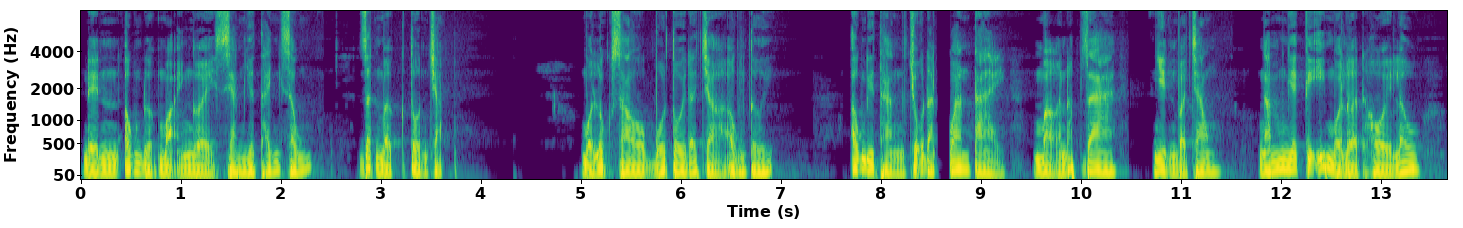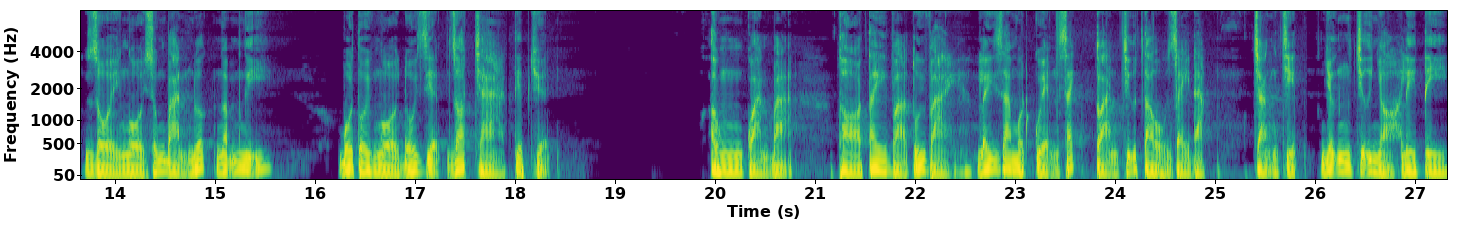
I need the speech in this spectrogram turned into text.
nên ông được mọi người xem như thánh sống, rất mực tôn trọng. Một lúc sau, bố tôi đã chờ ông tới. Ông đi thẳng chỗ đặt quan tài, mở nắp ra, nhìn vào trong, ngắm nghĩa kỹ một lượt hồi lâu, rồi ngồi xuống bàn nước ngẫm nghĩ. Bố tôi ngồi đối diện rót trà tiếp chuyện. Ông quản bạ thò tay vào túi vải lấy ra một quyển sách toàn chữ tàu dày đặc, chẳng chịt những chữ nhỏ li ti.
